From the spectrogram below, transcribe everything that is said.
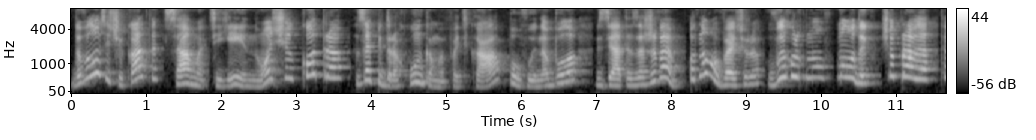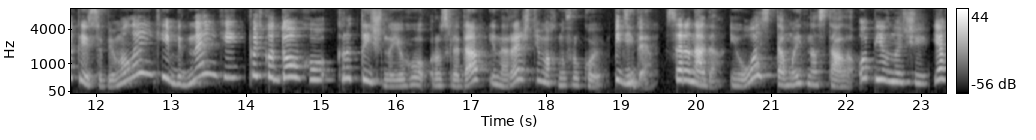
Довелося чекати саме тієї ночі, котра, за підрахунками Федька, повинна була взяти заживе. Одного вечора вигулькнув молодик. Щоправда, такий собі маленький, бідненький. Федько довго критично його розглядав і нарешті махнув рукою. Підійде. Серенада. І ось та мить настала опівночі, як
